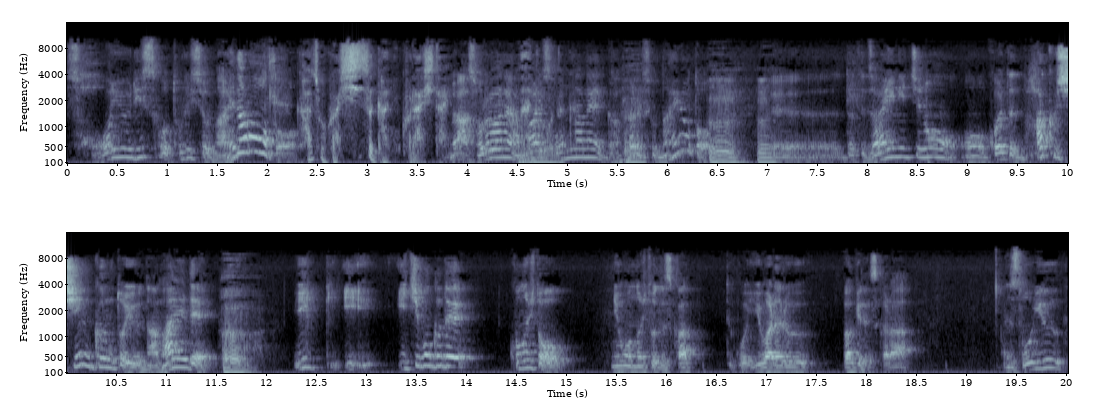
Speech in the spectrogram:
そういうリスクを取る必要ないだろうと。家族は静かに暮らしたい。まあそれはねあんまりそんなね頑張る必要ないよと、えー、だって在日のこうやって白真君という名前で、いい一目でこの人日本の人ですかってこう言われるわけですからそういう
